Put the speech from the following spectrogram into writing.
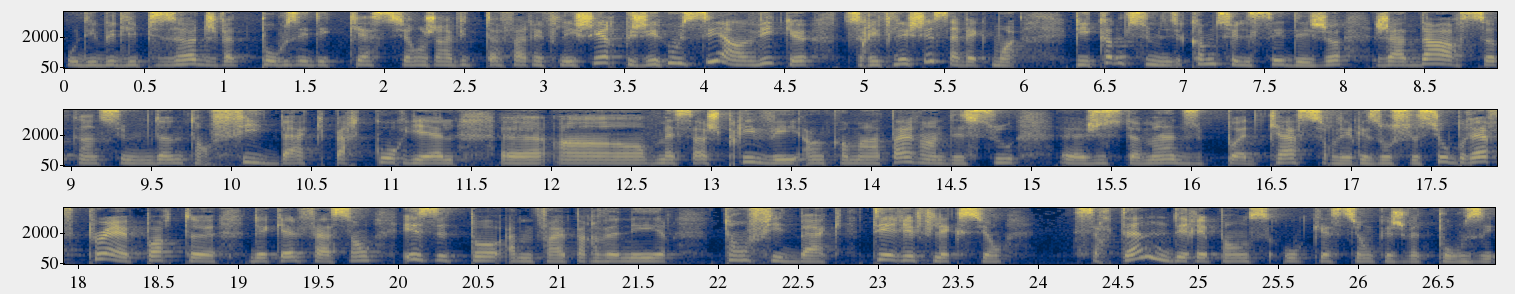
au début de l'épisode. Je vais te poser des questions, j'ai envie de te faire réfléchir, puis j'ai aussi envie que tu réfléchisses avec moi. Puis comme tu, comme tu le sais déjà, j'adore ça quand tu me donnes ton feedback par courriel, euh, en message privé, en commentaire en dessous, euh, justement, du podcast sur les réseaux sociaux. Bref, peu importe euh, de quelle façon, n'hésite pas à me faire parvenir ton feedback, tes réflexions, certaines des réponses aux questions que je vais te poser.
